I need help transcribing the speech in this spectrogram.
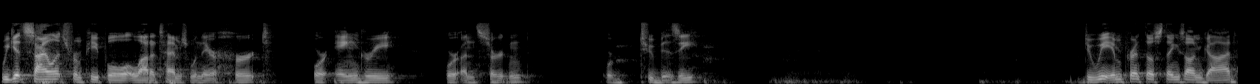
We get silence from people a lot of times when they are hurt or angry or uncertain or too busy. Do we imprint those things on God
